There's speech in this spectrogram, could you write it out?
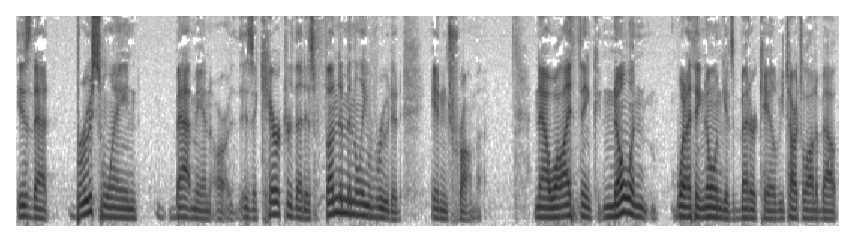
is that Bruce Wayne, Batman, are, is a character that is fundamentally rooted in trauma. Now, while I think Nolan, what I think Nolan gets better, Caleb, you talked a lot about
